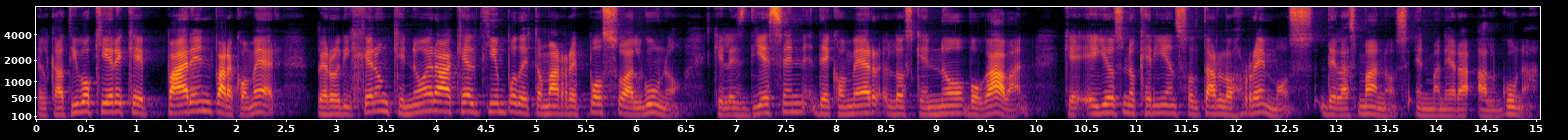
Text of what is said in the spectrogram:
El cautivo quiere que paren para comer, pero dijeron que no era aquel tiempo de tomar reposo alguno, que les diesen de comer los que no bogaban, que ellos no querían soltar los remos de las manos en manera alguna.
